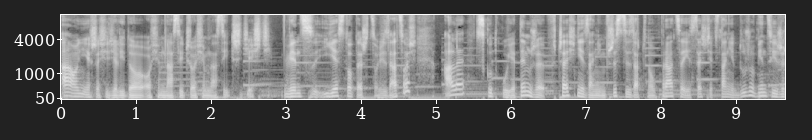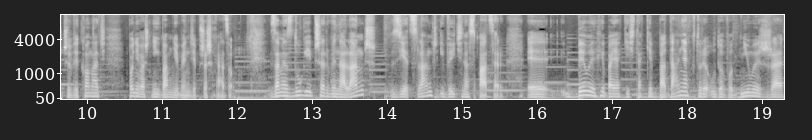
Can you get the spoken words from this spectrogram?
a oni jeszcze siedzieli do 18 czy 18.30. Więc jest to też coś za coś, ale skutkuje tym, że wcześniej, zanim wszyscy zaczną pracę, jesteście w stanie dużo więcej rzeczy wykonać, ponieważ nikt wam nie będzie przeszkadzał. Zamiast długiej przerwy na lunch, zjedz lunch i wyjdź na spacer. E, były chyba jakieś takie badania, które udowodniły, że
